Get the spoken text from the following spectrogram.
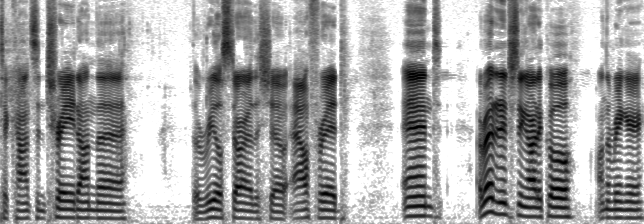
to concentrate on the the real star of the show, Alfred. And I read an interesting article on the Ringer.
